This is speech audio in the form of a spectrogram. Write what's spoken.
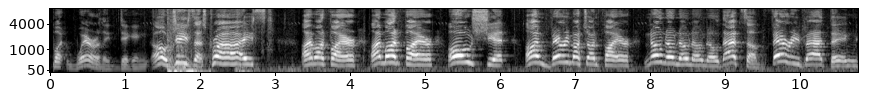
But where are they digging? Oh, Jesus Christ! I'm on fire! I'm on fire! Oh, shit! I'm very much on fire. No, no, no, no, no. That's a very bad thing.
